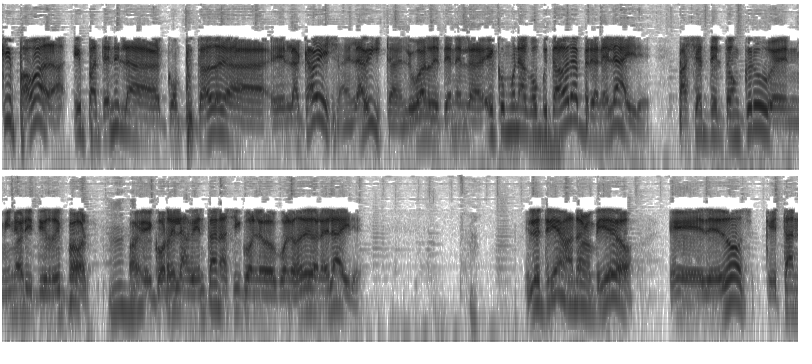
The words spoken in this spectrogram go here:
Qué pavada. Es para tener la computadora en la cabeza, en la vista, en lugar de tenerla... Es como una computadora, pero en el aire. Hacerte el Tom Cruise en Minority Report. Correr las ventanas así con, lo- con los dedos en el aire. El otro día me mandaron un video eh, de dos que están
